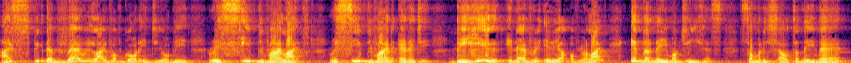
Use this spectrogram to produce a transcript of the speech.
I speak the very life of God into your being. Receive divine life receive divine energy, be healed in every area of your life in the name of Jesus. Somebody shout an amen.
